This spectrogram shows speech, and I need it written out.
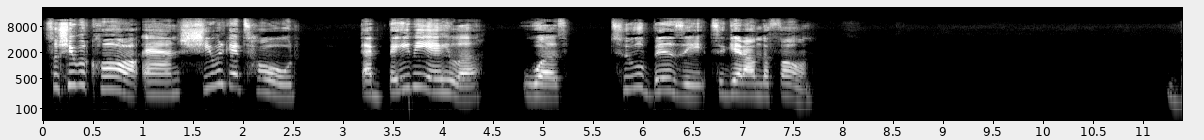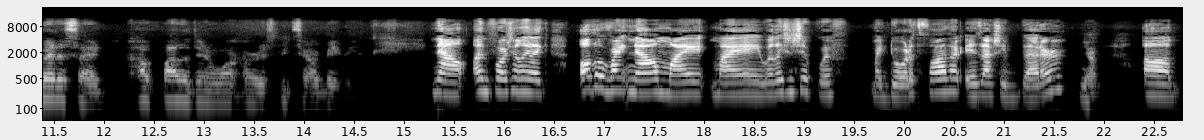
So she would call and she would get told that baby Ayla was too busy to get on the phone. Better said, her father didn't want her to speak to her baby. Now, unfortunately, like although right now my my relationship with my daughter's father is actually better. Yeah. Um,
